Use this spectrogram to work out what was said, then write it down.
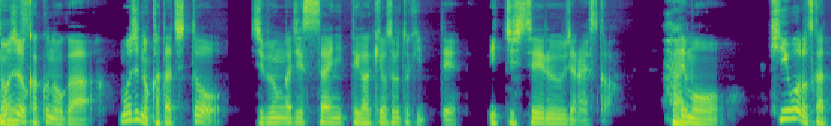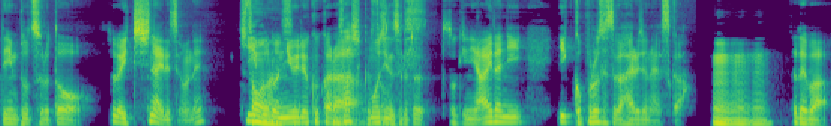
文字を書くのが、文字の形と自分が実際に手書きをするときって一致しているじゃないですか。はいでも、キーボードを使ってインプットすると、それが一致しないですよね。キーボードの入力から文字にするときに間に一個プロセスが入るじゃないですか。うんうんうん。例えば、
